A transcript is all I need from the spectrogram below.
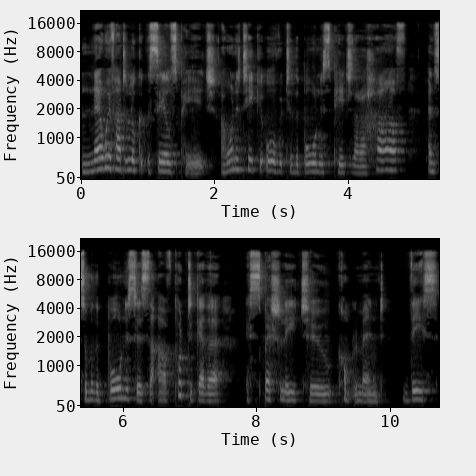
now we've had a look at the sales page, I want to take you over to the bonus page that I have and some of the bonuses that I've put together, especially to complement this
